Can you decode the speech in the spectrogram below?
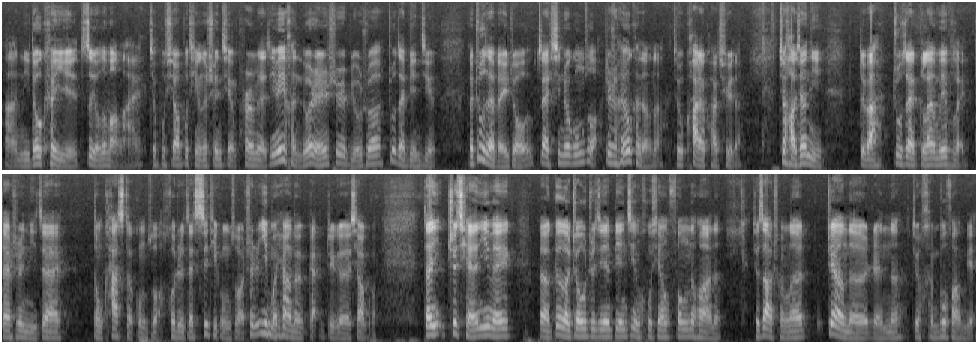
啊，你都可以自由的往来，就不需要不停的申请 permit，因为很多人是比如说住在边境，他住在维州，在新州工作，这是很有可能的，就跨来跨去的，就好像你，对吧？住在 Glenville，但是你在 don't cast 工作，或者在 City 工作，甚至一模一样的感这个效果。但之前因为呃各个州之间边境互相封的话呢，就造成了这样的人呢就很不方便。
